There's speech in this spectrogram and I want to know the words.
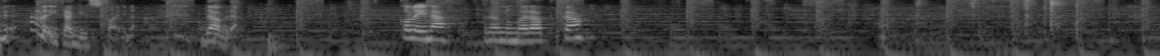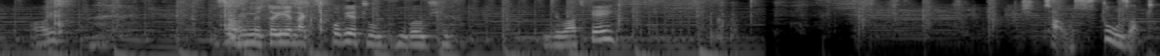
ale i tak jest fajna. Dobra. Kolejna prenumeratka. Zrobimy to jednak w powietrzu, bo się będzie łatwiej. Cały stół zaczął.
